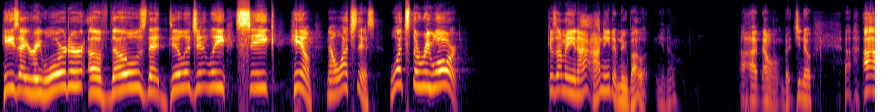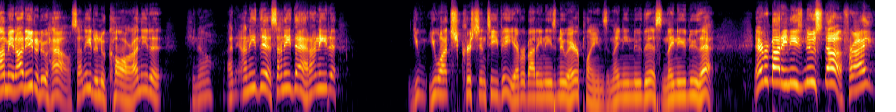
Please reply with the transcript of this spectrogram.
He's a rewarder of those that diligently seek Him. Now, watch this. What's the reward? Because, I mean, I, I need a new boat, you know. I, I don't, but, you know, I, I mean, I need a new house. I need a new car. I need a, you know, I, I need this. I need that. I need a. You, you watch Christian TV, everybody needs new airplanes and they need new this and they need new that. Everybody needs new stuff, right?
